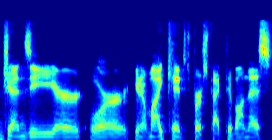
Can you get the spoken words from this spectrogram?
Gen Z or or you know my kids' perspective on this.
